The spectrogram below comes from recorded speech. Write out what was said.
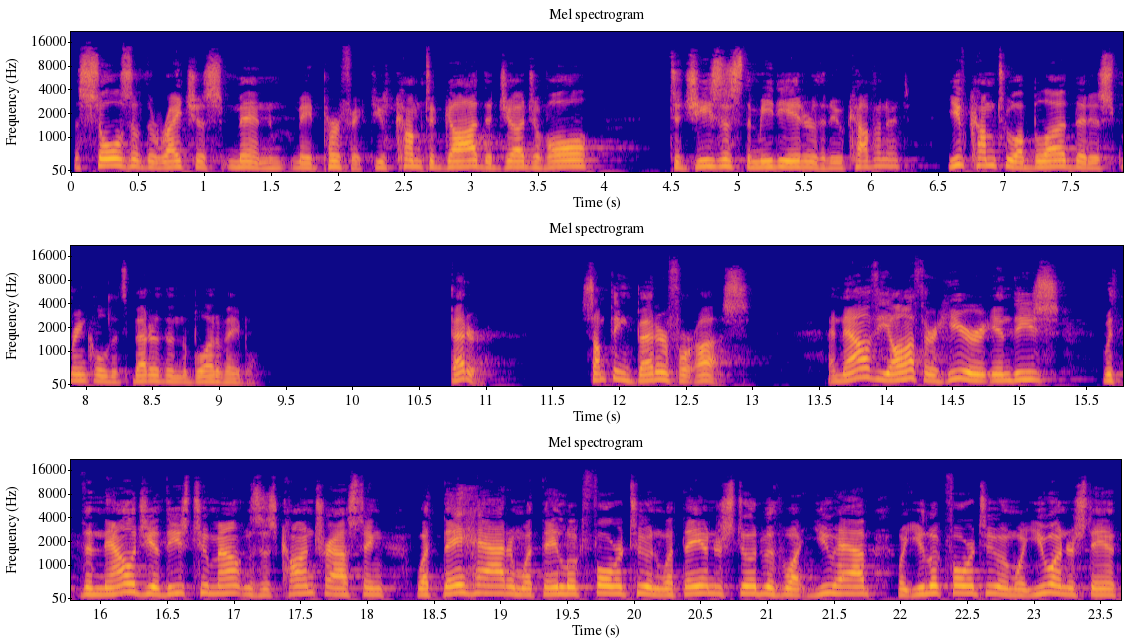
the souls of the righteous men made perfect. You've come to God, the judge of all, to Jesus, the mediator of the new covenant. You've come to a blood that is sprinkled that's better than the blood of Abel. Better. Something better for us. And now the author here in these with the analogy of these two mountains is contrasting what they had and what they looked forward to and what they understood with what you have, what you look forward to and what you understand.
